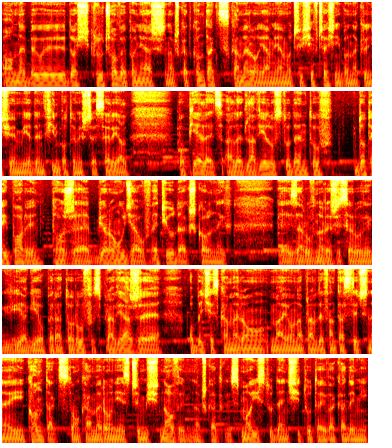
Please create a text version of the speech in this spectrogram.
one były dość kluczowe, ponieważ na przykład kontakt z kamerą ja miałem oczywiście wcześniej, bo nakręciłem jeden film, potem jeszcze serial Popielec, ale dla wielu studentów do tej pory to, że biorą udział w etiudach szkolnych e, zarówno reżyserów, jak i operatorów, sprawia, że obycie z kamerą mają naprawdę fantastyczne i kontakt z tą kamerą nie jest czymś nowym. Na przykład moi studenci tutaj w Akademii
